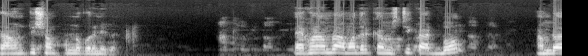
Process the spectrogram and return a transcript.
রাউন্ডটি সম্পূর্ণ করে নেবেন। এখন আমরা আমাদের কামিজটি কাটবো। আমরা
